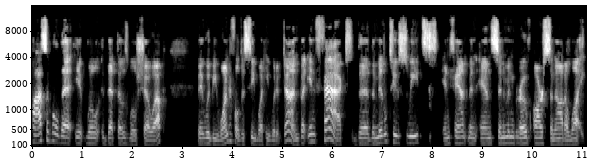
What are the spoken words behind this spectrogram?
possible that it will that those will show up it would be wonderful to see what he would have done. But in fact, the, the middle two suites, Enchantment and Cinnamon Grove, are sonata like,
